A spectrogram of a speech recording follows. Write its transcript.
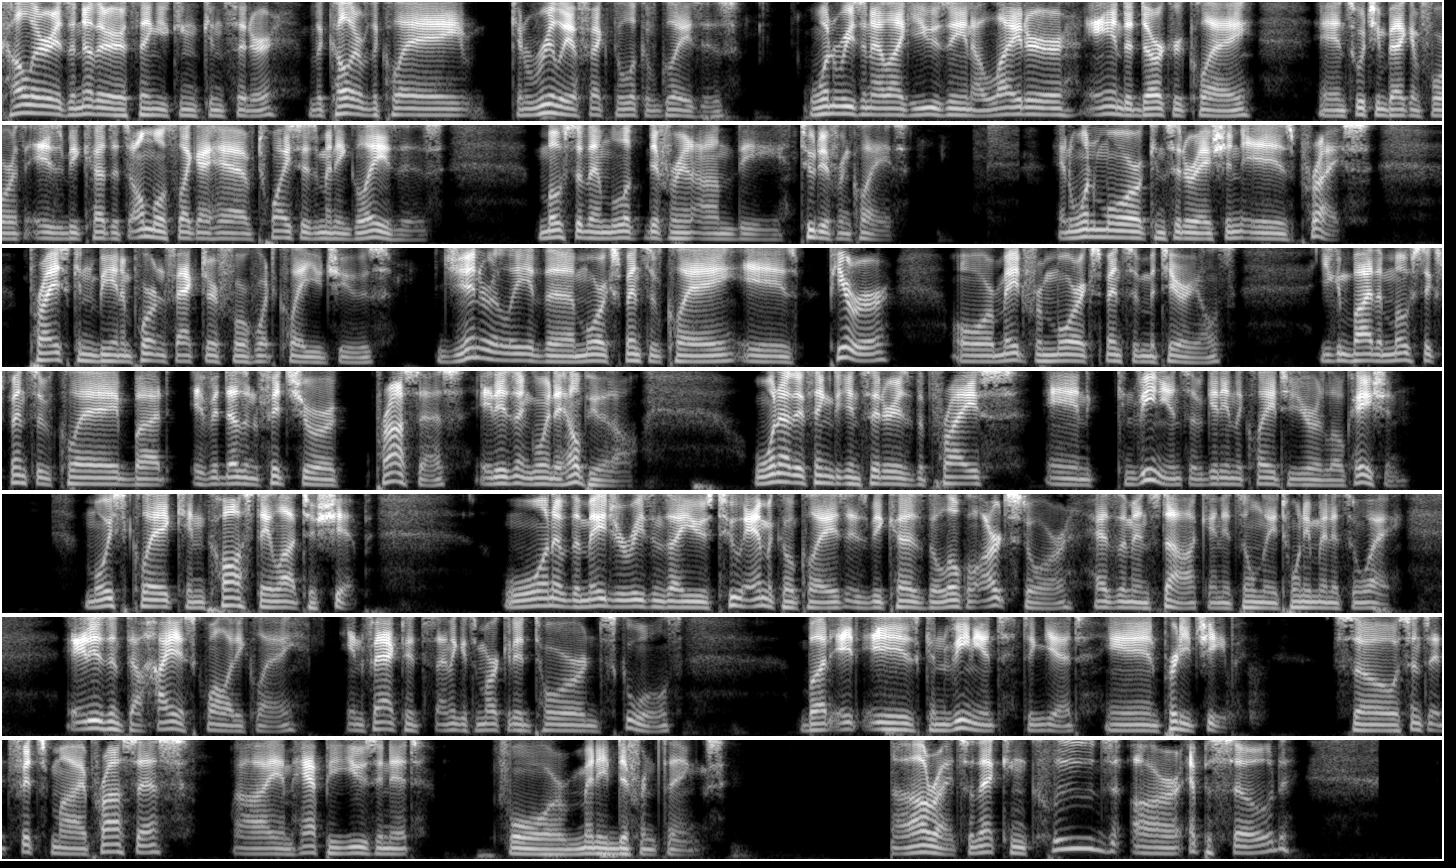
Color is another thing you can consider. The color of the clay can really affect the look of glazes. One reason I like using a lighter and a darker clay and switching back and forth is because it's almost like I have twice as many glazes. Most of them look different on the two different clays. And one more consideration is price. Price can be an important factor for what clay you choose. Generally, the more expensive clay is purer or made from more expensive materials. You can buy the most expensive clay, but if it doesn't fit your process, it isn't going to help you at all. One other thing to consider is the price and convenience of getting the clay to your location. Moist clay can cost a lot to ship. One of the major reasons I use two Amaco clays is because the local art store has them in stock and it's only 20 minutes away. It isn't the highest quality clay. In fact, it's I think it's marketed toward schools, but it is convenient to get and pretty cheap. So, since it fits my process, I am happy using it for many different things. All right, so that concludes our episode.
